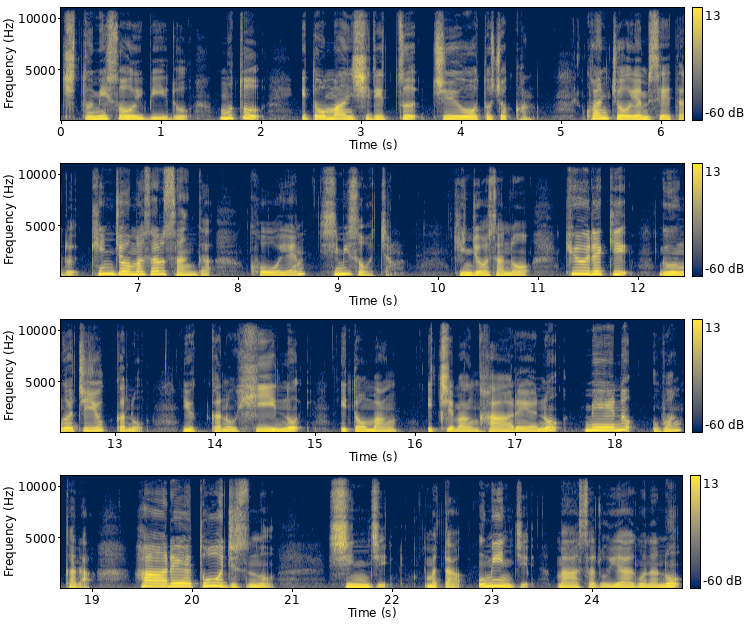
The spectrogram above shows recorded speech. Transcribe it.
ちとみそういビール元糸満市立中央図書館。館長をやみせたる金城勝さんが講演。しみそうちゃん。金城さんの旧暦軍がちゆっかのゆっかの日の糸満一番ハーレーの名のうわんからハーレー当日の神事また海んじマーサルヤーゴナの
